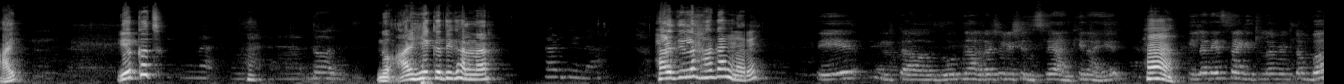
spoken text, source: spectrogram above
आय एकच? न- दोन. नो आणि हे कधी घालणार? हळदीला हा घालणार आहे? ते इथं दोन घागराचे शिंसले आणखीन आहेत. हां. तिला तेच सांगितलं म्हटलं बघ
